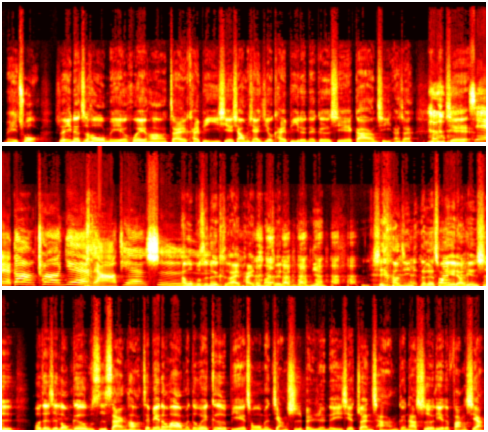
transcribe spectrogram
没错，所以呢，之后我们也会哈再开辟一些，像我们现在已经有开辟了那个斜杠七啊，算 斜斜杠创业聊天室啊，我不是那个可爱派的嘛，所以让你来念 斜杠七那个创业聊天室，或者是龙哥五四三哈这边的话，我们都会个别从我们讲师本人的一些专长跟他涉猎的方向。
